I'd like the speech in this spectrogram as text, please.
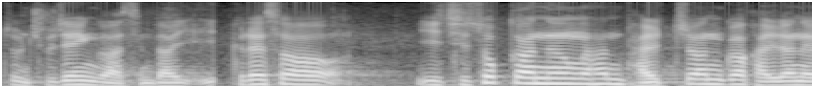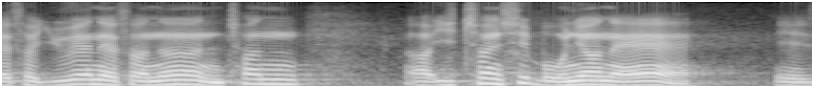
좀 주제인 것 같습니다. 이- 그래서 이 지속 가능한 발전과 관련해서 유엔에서는 천, 어, 2015년에 이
